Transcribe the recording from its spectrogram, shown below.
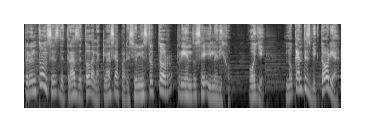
pero entonces detrás de toda la clase apareció el instructor riéndose y le dijo, Oye, no cantes victoria,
